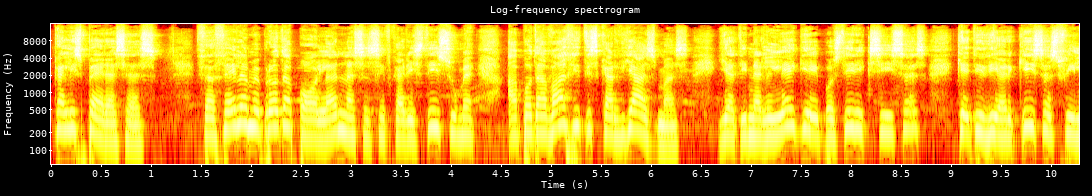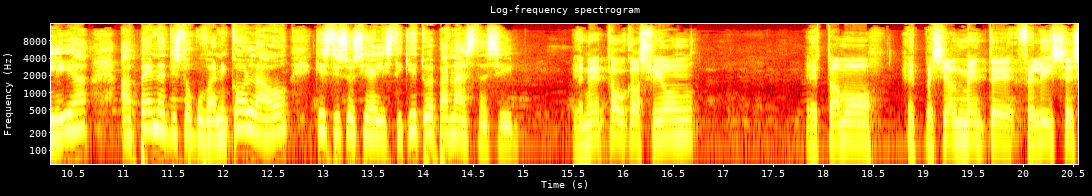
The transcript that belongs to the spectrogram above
Καλησπέρα σας. Θα θέλαμε πρώτα απ' όλα να σας ευχαριστήσουμε από τα βάθη της καρδιάς μας για την αλληλέγγυα υποστήριξή σας και τη διαρκή σας φιλία απέναντι στον κουβανικό λαό και στη σοσιαλιστική του επανάσταση. En esta ocasión estamos especialmente felices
